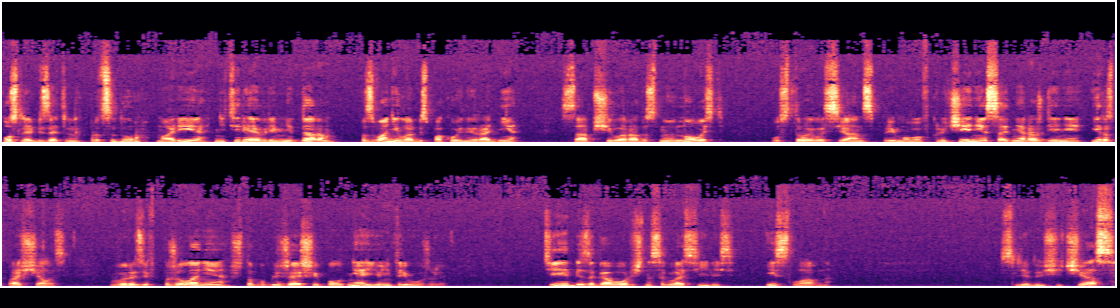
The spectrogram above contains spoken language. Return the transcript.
После обязательных процедур Мария, не теряя времени даром, позвонила обеспокоенной родне, сообщила радостную новость, устроила сеанс прямого включения со дня рождения и распрощалась, выразив пожелание, чтобы ближайшие полдня ее не тревожили. Те безоговорочно согласились. И славно. следующий час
